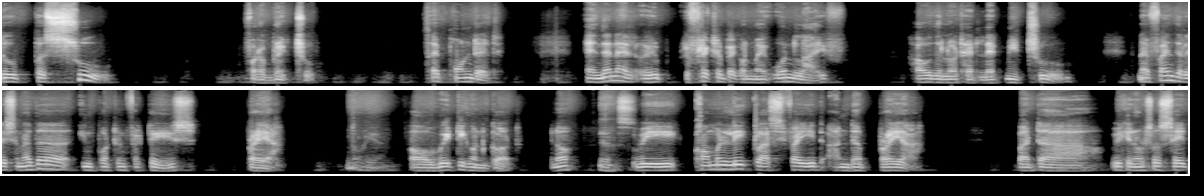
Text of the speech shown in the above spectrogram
to pursue for a breakthrough. So I pondered. And then I re- reflected back on my own life, how the Lord had led me through. And I find there is another important factor is prayer Oh, yeah. or waiting on God. You know, Yes. we commonly classify it under prayer, but uh, we can also say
